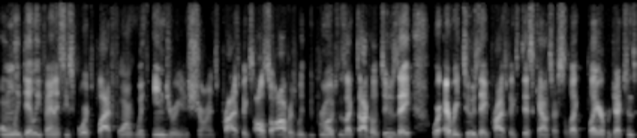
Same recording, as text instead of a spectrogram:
only daily fantasy sports platform with injury insurance. Prize Picks also offers weekly promotions like Taco Tuesday, where every Tuesday Prize Picks discounts or select player projections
